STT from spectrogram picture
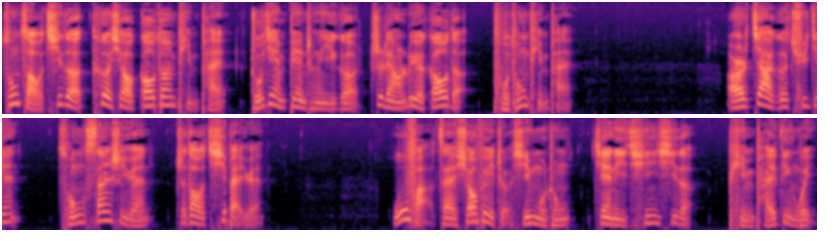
从早期的特效高端品牌，逐渐变成一个质量略高的普通品牌，而价格区间从三十元直到七百元，无法在消费者心目中建立清晰的品牌定位，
